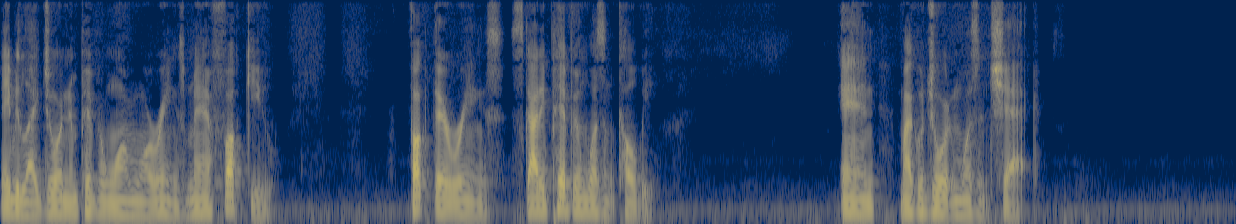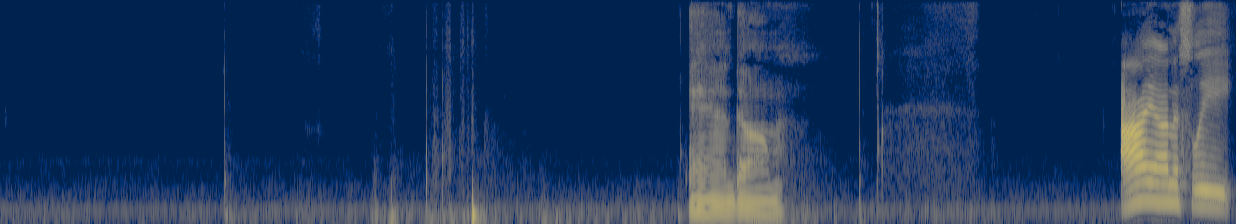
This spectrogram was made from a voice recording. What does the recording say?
They be like Jordan and Pippen won more rings. Man, fuck you. Fuck their rings. Scottie Pippen wasn't Kobe. And Michael Jordan wasn't Shaq. And um, I honestly,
